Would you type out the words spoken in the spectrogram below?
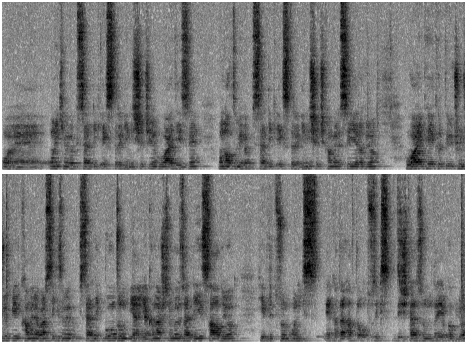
12 megapiksellik ekstra geniş açı Huawei'de ise 16 megapiksellik ekstra geniş açı kamerası yer alıyor. Huawei P40'da üçüncü bir kamera var 8 megapiksellik. Bu zoom yani yakınlaştırma özelliği sağlıyor. Hibrit zoom 10x'e kadar hatta 30x dijital zoom da yapabiliyor.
